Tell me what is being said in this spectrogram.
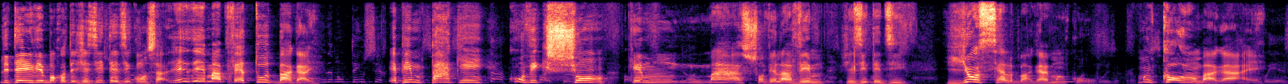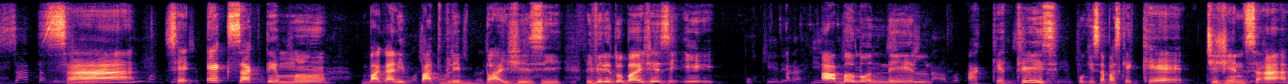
Li te rive bo kote Jezi, te di kon sa. Jezi, ma fe tout bagay. E pi m pa gen konviksyon ke ma sove la vim. Jezi te di, yon sel bagay mankou. Mankou yon bagay. Sa, se eksakteman bagay li pat vle bay Jezi. Li vire do bay Jezi, i abandonel a ke tris. Pou ki sa? Paske ke ti jen sa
